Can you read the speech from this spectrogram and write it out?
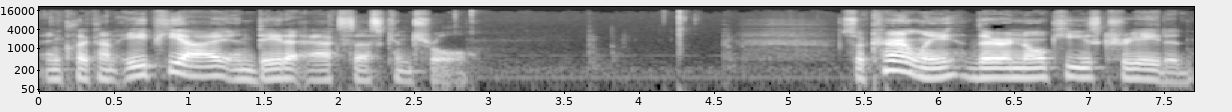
and click on API and Data Access Control. So currently, there are no keys created.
